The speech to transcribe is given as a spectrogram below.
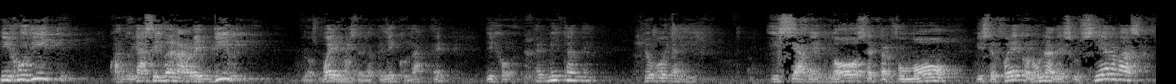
Y Judith, cuando ya se iban a rendir, los buenos de la película, ¿eh? dijo, permítame, yo voy a ir. Y se arregló, se perfumó y se fue con una de sus siervas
